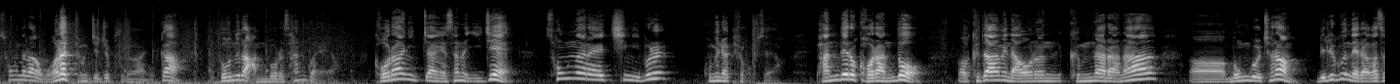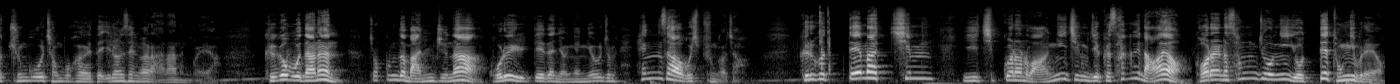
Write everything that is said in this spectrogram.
송나라가 워낙 경제적으로 부강하니까 돈으로 안보를 산 거예요. 거란 입장에서는 이제 송나라의 침입을 고민할 필요가 없어요. 반대로 거란도 어, 그 다음에 나오는 금나라나 어, 몽골처럼 밀고 내려가서 중국을 정복하겠다 이런 생각을 안 하는 거예요. 그거보다는 조금 더 만주나 고려 일대에 대한 영향력을 좀 행사하고 싶은 거죠. 그리고 때마침 이 집권한 왕이 지금 이제 그 사극이 나와요. 거란의 성종이 요때 독립을 해요.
